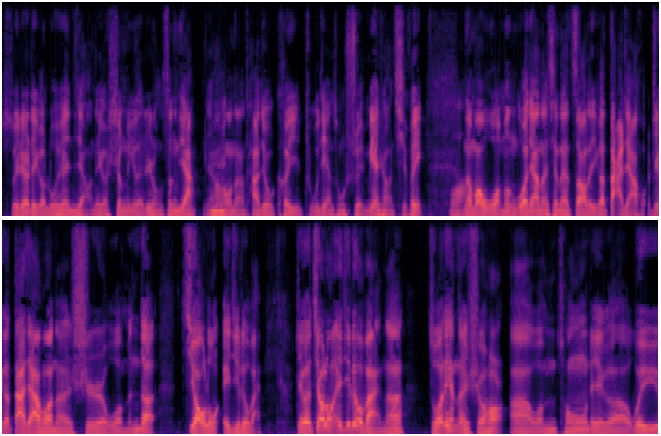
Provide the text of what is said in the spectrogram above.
随着这个螺旋桨这个升力的这种增加，然后呢，它就可以逐渐从水面上起飞。哇！那么我们国家呢，现在造了一个大家伙，这个大家伙呢是我们的蛟龙 AG 六百。这个蛟龙 AG 六百呢。昨天的时候啊，我们从这个位于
